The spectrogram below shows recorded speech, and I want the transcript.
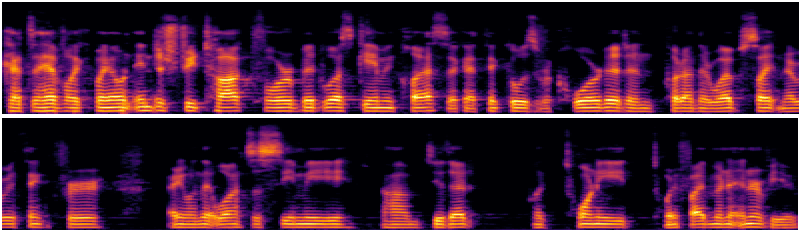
got to have like my own industry talk for Midwest Gaming Classic. I think it was recorded and put on their website and everything for anyone that wants to see me um, do that like 20, 25 minute interview.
